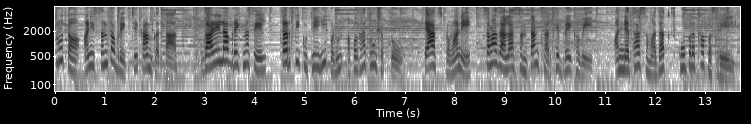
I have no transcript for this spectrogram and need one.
श्रुत आणि संत ब्रेकचे काम करतात. गाडीला ब्रेक नसेल तर ती कुठेही पडून अपघात होऊ शकतो. त्याचप्रमाणे समाजाला संतांसारखे ब्रेक हवेत. अन्यथा समाजात कुप्रथा पसरेल.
